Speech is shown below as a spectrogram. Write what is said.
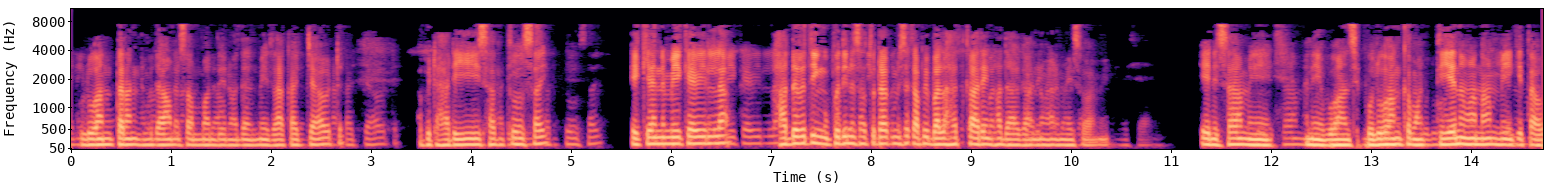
පුළුවන් තරම් හැමදාම සම්බන්ධ වෙනවා දැන් මේ සාකච්ඡාවට අපිට හරි සතුටුසයි ඒ කියන්නේ මේක ඇවිල්ලා හදවතින් උපදින සතුටක් මිසක අපි බලහත්කාරයෙන් හදා ගන්නවා මේ ස්වාමී. ඒ නිසා මේ අනේ වහන්සේ පුළුවන්කමක් තියෙනවා නම් මේකේ තව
